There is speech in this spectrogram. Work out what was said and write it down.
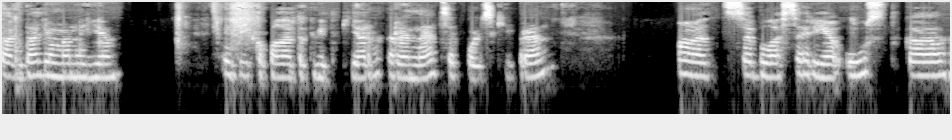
Так, далі в мене є кілька палеток від Pierre René, це польський бренд. Це була серія устка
